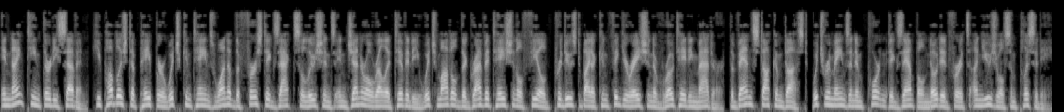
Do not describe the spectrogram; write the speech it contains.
In 1937, he published a paper which contains one of the first exact solutions in general relativity which modeled the gravitational field produced by a configuration of rotating matter, the van Stockum dust, which remains an important example noted for its unusual simplicity.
